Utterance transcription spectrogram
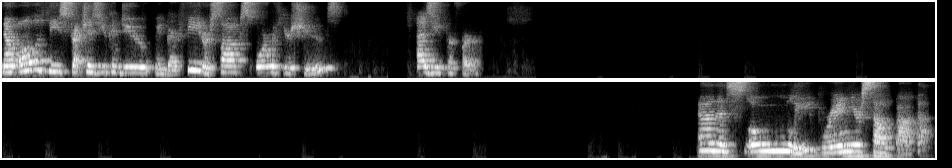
Now, all of these stretches you can do in bare feet or socks or with your shoes, as you prefer. And then slowly bring yourself back up.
